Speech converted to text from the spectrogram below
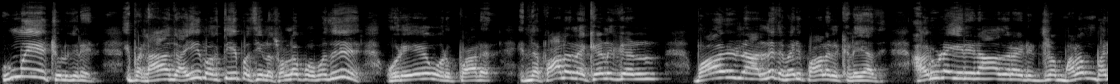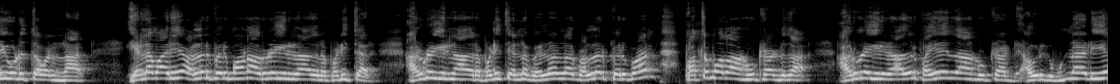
உண்மையை சொல்கிறேன். இப்போ நான் இந்த ஐ பக்தியை பற்றியில் சொல்ல போகும்போது ஒரே ஒரு பாடல். இந்த பாடலை கேளுங்கள். வாழ்நாளில் இந்த மாதிரி பாடல் கிடையாது. அருணகிரிநாதரிடம் மனம் பறி கொடுத்தவன் நான். என்ன மாதிரியே வல்லர் பெருமானும் அருணகிரிநாதரை படித்தார். அருணகிரிநாதரை படித்து என்ன வல்லர் வல்லர் பெருமான் பத்தொன்பதாம் நூற்றாண்டு தான் அருணகிரிநாதர் பதினைந்தாம் நூற்றாண்டு அவருக்கு முன்னாடியே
